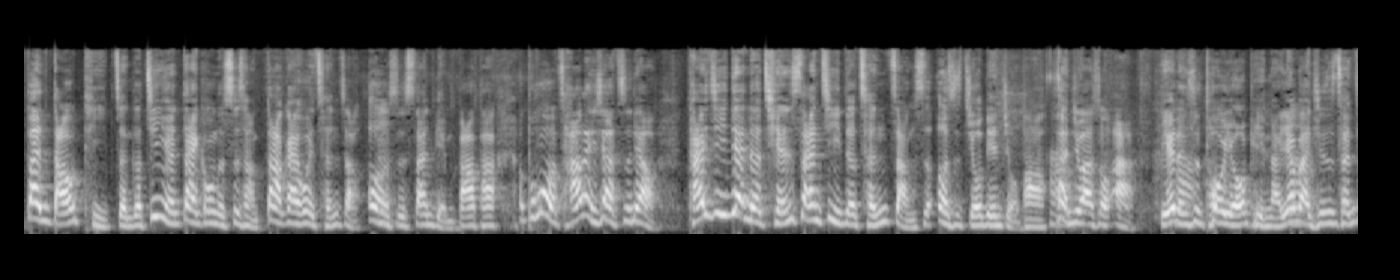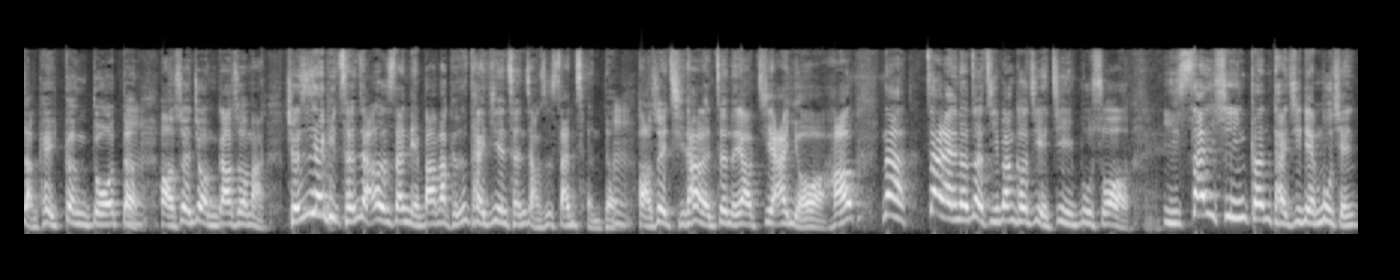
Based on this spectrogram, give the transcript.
半导体整个晶圆代工的市场大概会成长二十三点八趴。不过我查了一下资料。台积电的前三季的成长是二十九点九趴，换句话说啊，别人是拖油瓶啊，要不然其实成长可以更多的。好，所以就我们刚刚说嘛，全世界平成长二十三点八八，可是台积电成长是三成的。好，所以其他人真的要加油啊。好，那再来呢，这极邦科技也进一步说，哦，以三星跟台积电目前。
